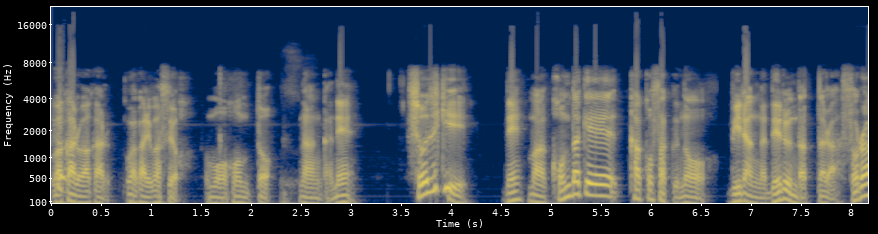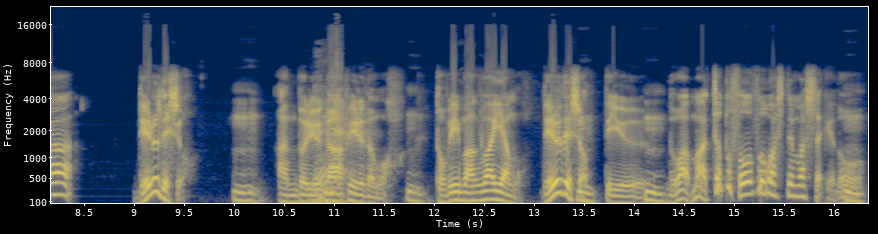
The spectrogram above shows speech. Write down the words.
わかるわかる。わかりますよ。もうほんと。なんかね。正直、ね、まあこんだけ過去作のヴィランが出るんだったら、そら、出るでしょ。うん。アンドリュー・ガーフィールドも、うん。トビー・マグワイアも出るでしょうんっていうのは、まあちょっと想像はしてましたけど、うん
